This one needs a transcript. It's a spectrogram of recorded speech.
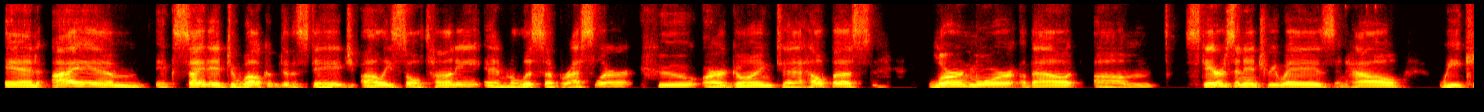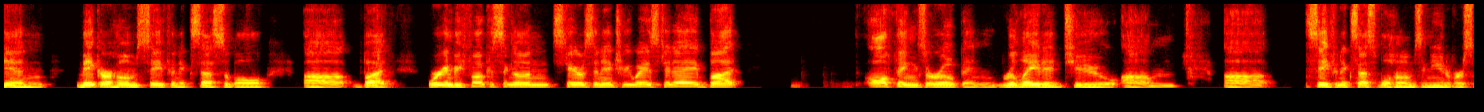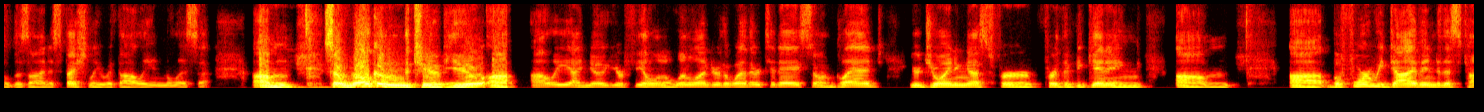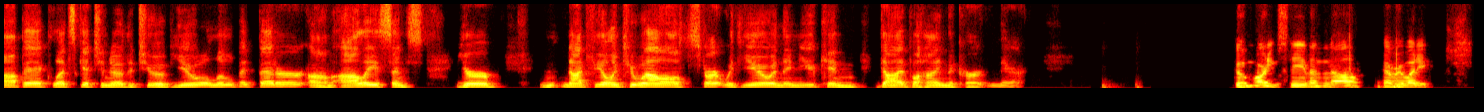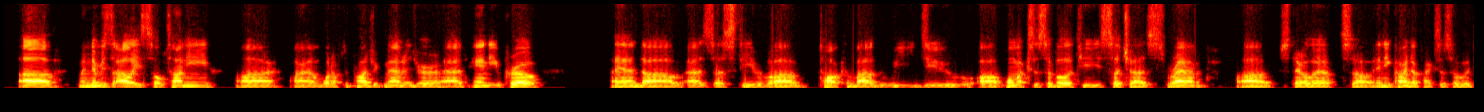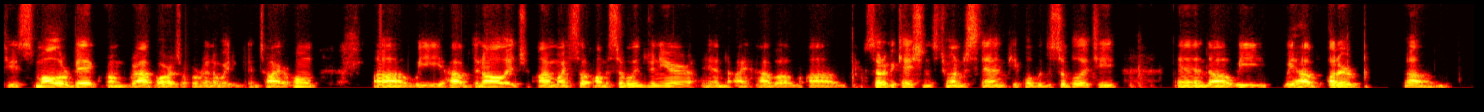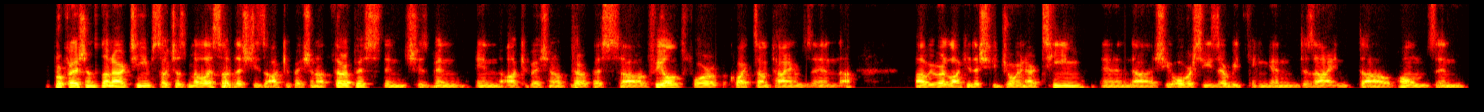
And I am excited to welcome to the stage Ali Soltani and Melissa Bressler, who are going to help us learn more about um, stairs and entryways and how we can make our homes safe and accessible. Uh, but we're going to be focusing on stairs and entryways today, but all things are open related to um, uh, safe and accessible homes and universal design, especially with Ali and Melissa. Um, so welcome the two of you. Uh, Ali, I know you're feeling a little under the weather today, so I'm glad you're joining us for, for the beginning. Um, uh, before we dive into this topic, let's get to know the two of you a little bit better. Um, Ali, since you're not feeling too well, I'll start with you and then you can dive behind the curtain there. Good morning, Steve and uh, everybody. Uh, my name is Ali Soltani. Uh, I am one of the project manager at Handy Pro. And uh, as uh, Steve uh, talked about, we do home accessibility such as ramp, stair lifts, any kind of accessibility, small or big, from grab bars or renovating the entire home. we have the knowledge. I myself, I'm a civil engineer, and I have um, um, certifications to understand people with disability and uh, we we have other um, professions on our team, such as Melissa, that she's an occupational therapist, and she's been in occupational therapist uh, field for quite some times. And uh, uh, we were lucky that she joined our team, and uh, she oversees everything and designed uh, homes and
